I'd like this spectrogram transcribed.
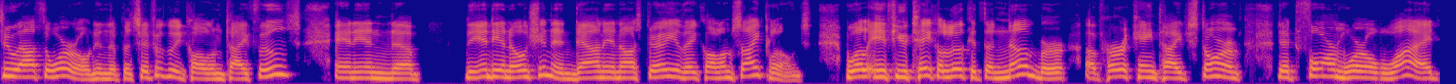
throughout the world. In the Pacific, we call them typhoons, and in uh, the Indian Ocean and down in Australia, they call them cyclones. Well, if you take a look at the number of hurricane type storms that form worldwide,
